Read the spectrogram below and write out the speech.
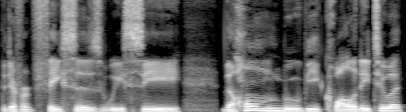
the different faces we see, the home movie quality to it.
